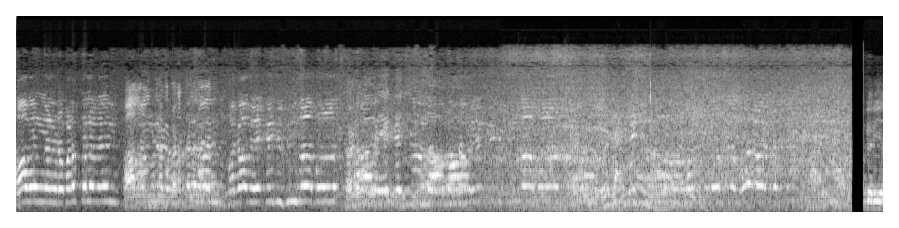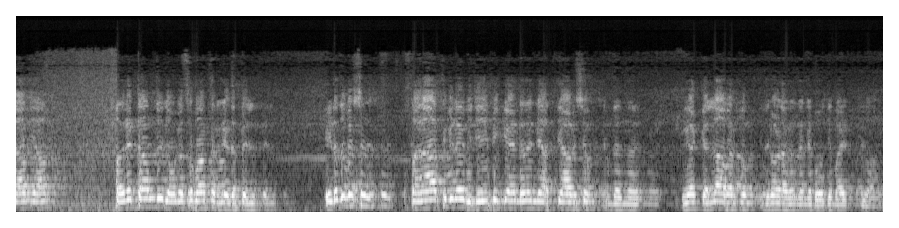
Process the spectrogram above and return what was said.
പാവങ്ങളുടെ പടത്തലവൻ. സഖാവ് എ കെ ജി സിന്ദാബാദ്. സഖാവ് എ കെ ജി സിന്ദാബാദ്. നമുക്കറിയാം പതിനെട്ടാമത് ലോക്സഭാ തെരഞ്ഞെടുപ്പിൽ ഇടതുപക്ഷ സ്ഥാനാർത്ഥികളെ വിജയിപ്പിക്കേണ്ടതിന്റെ അത്യാവശ്യം എന്തെന്ന് നിങ്ങൾക്ക് എല്ലാവർക്കും ഇതിനോടകം തന്നെ ബോധ്യമായിട്ടുള്ളതാണ്.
